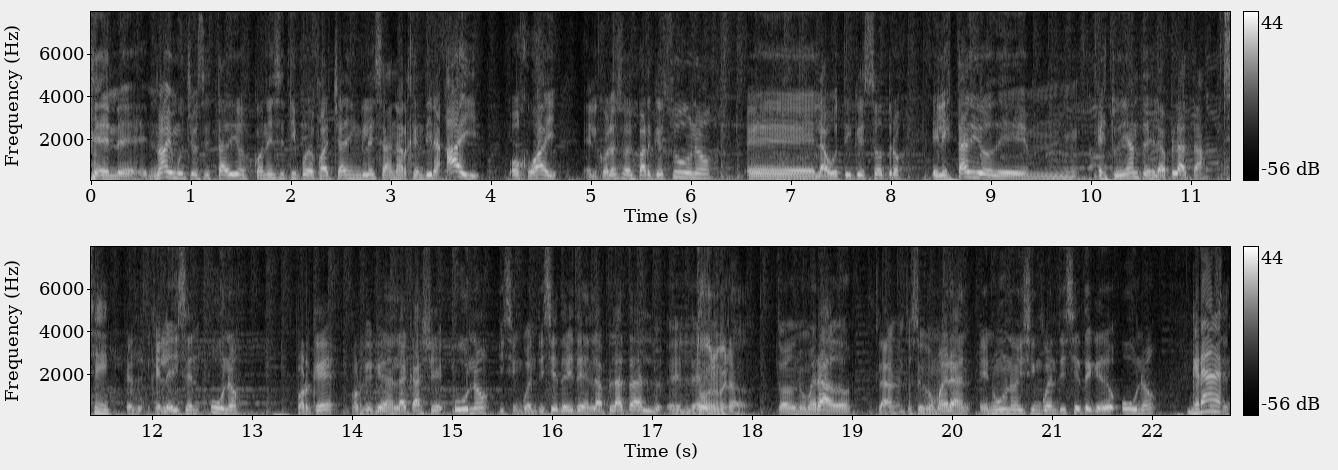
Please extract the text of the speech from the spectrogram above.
en, eh, no hay muchos estadios con ese tipo de fachada inglesa en Argentina. Hay, ojo, hay El Coloso del Parque es uno, eh, la boutique es otro. El estadio de mm, Estudiantes de La Plata, Sí. que, que le dicen uno. ¿Por qué? Porque queda en la calle 1 y 57, ¿viste? En La Plata, el, el- Todo numerado. todo numerado. Claro, entonces como eran en 1 y 57, quedó 1. Gran,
